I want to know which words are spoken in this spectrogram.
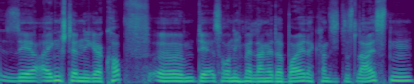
sehr eigenständiger Kopf. Ähm, der ist auch nicht mehr lange dabei, der kann sich das leisten.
